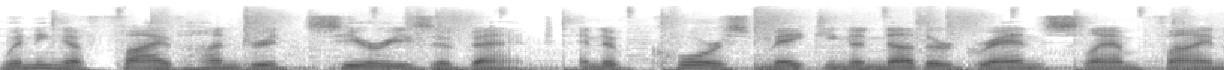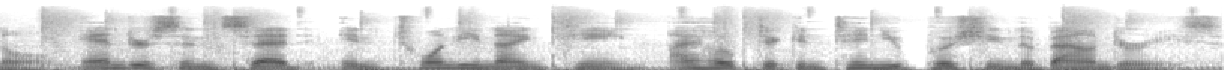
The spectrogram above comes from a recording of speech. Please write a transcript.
winning a 500 series event, and of course making another Grand Slam final. Anderson said, in 2019, I hope to continue pushing the boundaries.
